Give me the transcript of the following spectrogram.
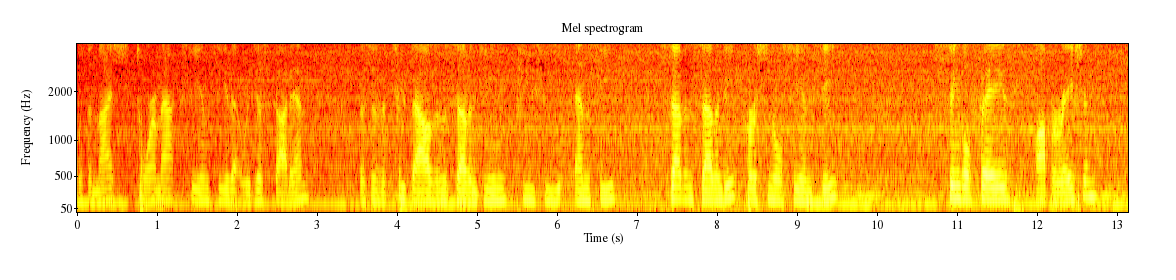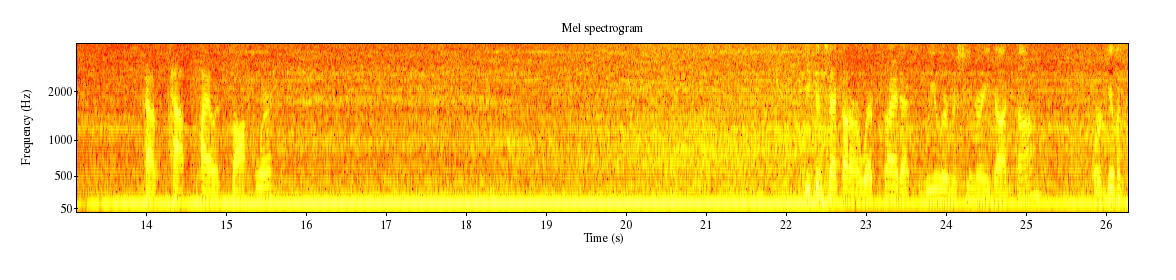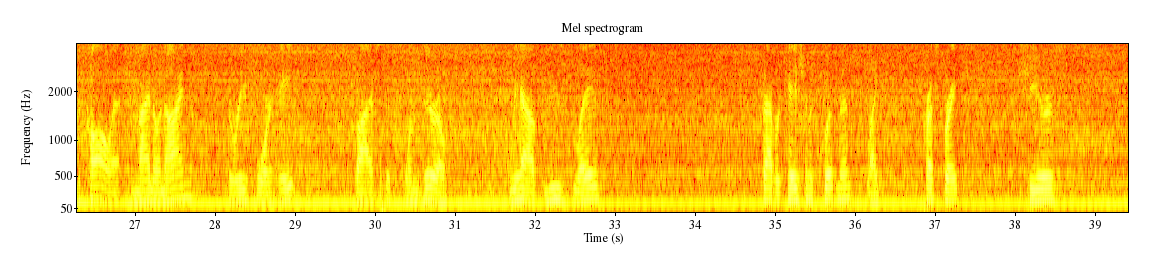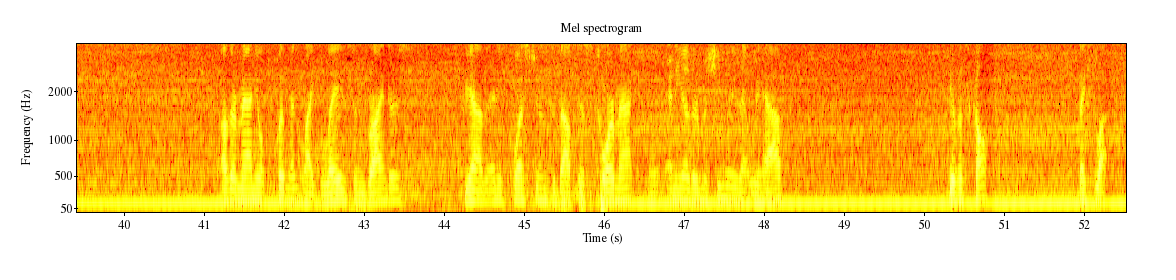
with a nice Tormach CNC that we just got in. This is a 2017 PCNC 770 personal CNC. Single phase operation. Has Path Pilot software. You can check out our website at wheelermachinery.com or give us a call at 909 348 5610. We have used lathe, fabrication equipment like press brakes, shears, other manual equipment like lathes and grinders. If you have any questions about this Tormach or any other machinery that we have, give us a call. Thanks a lot.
